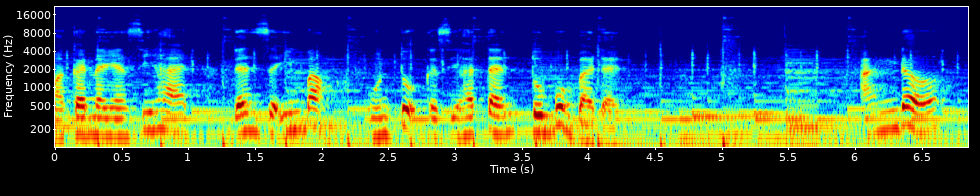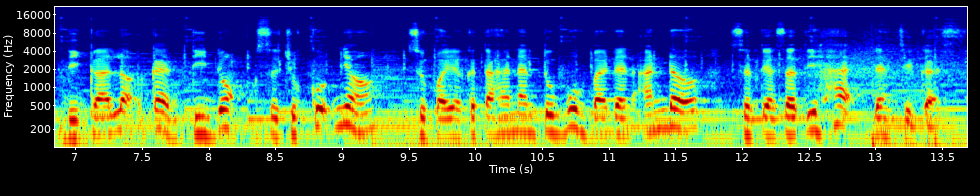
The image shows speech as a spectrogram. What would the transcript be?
makanan yang sihat dan seimbang untuk kesihatan tubuh badan. Anda digalakkan tidur secukupnya supaya ketahanan tubuh badan anda sentiasa sihat dan cegas.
